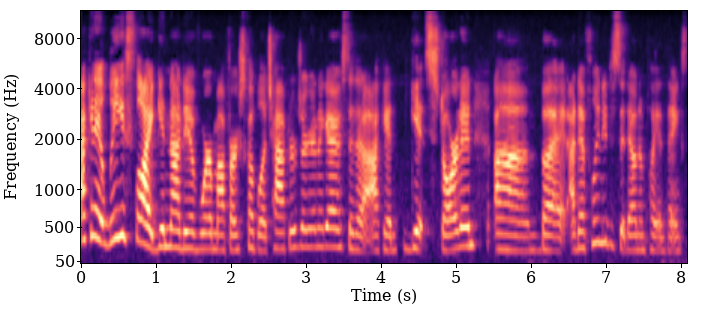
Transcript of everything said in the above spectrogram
I can at least like get an idea of where my first couple of chapters are gonna go, so that I can get started. Um, but I definitely need to sit down and plan things.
